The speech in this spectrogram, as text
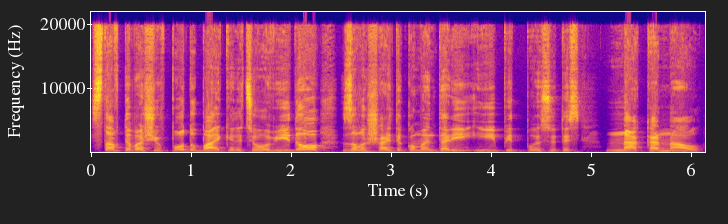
Ставте ваші вподобайки до цього відео, залишайте коментарі і підписуйтесь на канал.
